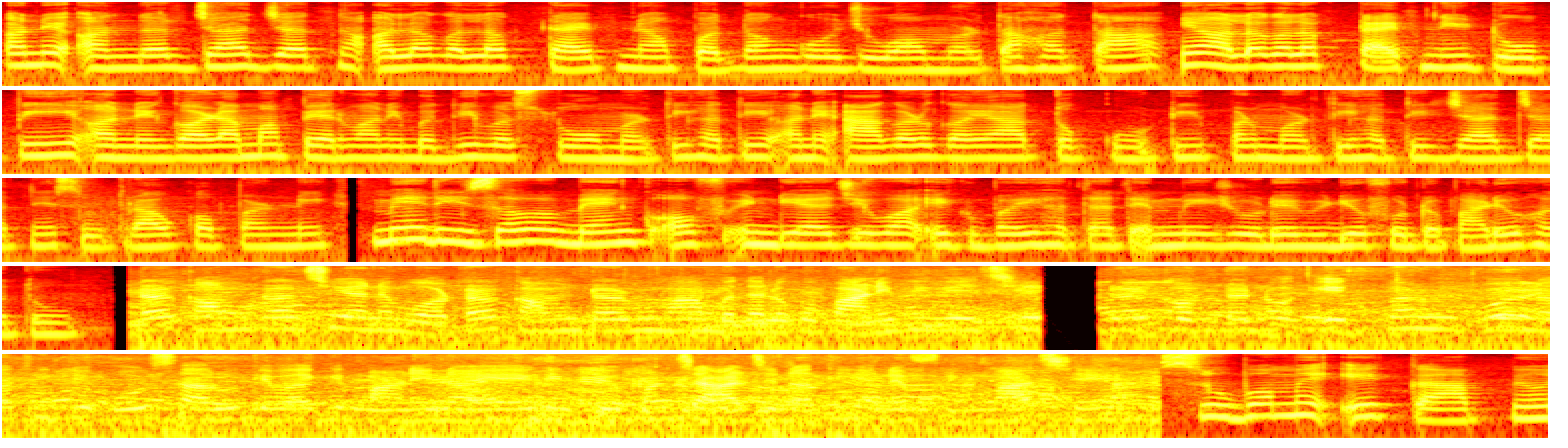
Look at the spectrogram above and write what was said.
અને અંદર જાત જાતના અલગ અલગ ટાઈપના પતંગો જોવા મળતા હતા. ત્યાં અલગ અલગ ટાઈપની ટોપી અને ગળામાં પહેરવાની બધી વસ્તુઓ મળતી હતી અને આગળ ગયા તો કોટી પણ મળતી હતી જાત જાતની સુતરાઉ કપડની. મેં રિઝર્વ બેંક ઓફ ઇન્ડિયા જેવા એક ભાઈ હતા, તેમની જોડે વીડિયો ફોટો પાડ્યો હતો. વોટર કાઉન્ટર છે અને વોટર કાઉન્ટરમાં બધા લોકો પાણી પીવે છે. વોટર કાઉન્ટરનો એક પણ રૂપિયો નથી તે બહુ સારું કહેવાય કે પાણીના એ રૂપિયો પણ ચાર્જ નથી અને ફ્રીમાં છે. શુભમે એક કાપ્યો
